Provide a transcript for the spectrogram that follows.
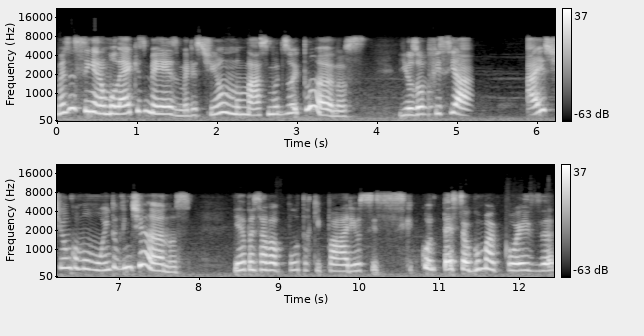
Mas assim, eram moleques mesmo, eles tinham no máximo 18 anos. E os oficiais tinham como muito 20 anos. E aí eu pensava, puta que pariu, se, se acontece alguma coisa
